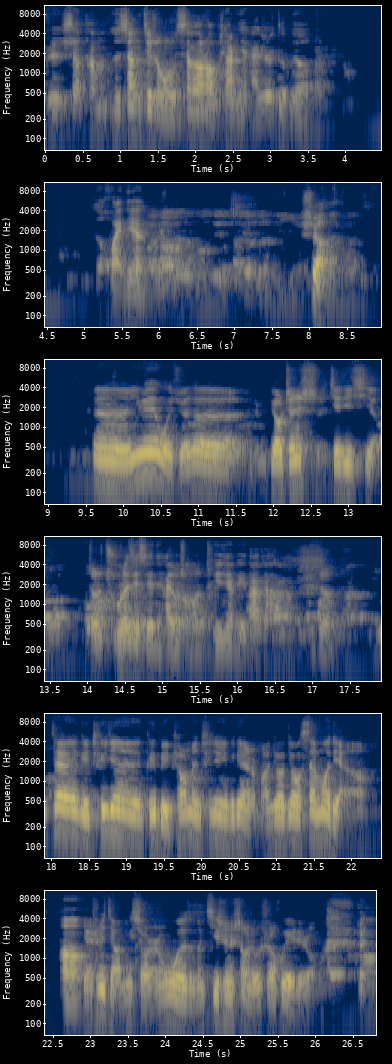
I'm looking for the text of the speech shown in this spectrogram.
不是像他们像你这种香港老片儿，你还是特别怀念。是啊，嗯，因为我觉得比较真实、接地气啊。就是除了这些，你还有什么推荐给大家的吗？就是再给推荐给北漂们推荐一部电影吧，叫叫《赛末点》啊。啊，也是讲那个小人物怎么跻身上流社会这种。哦，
